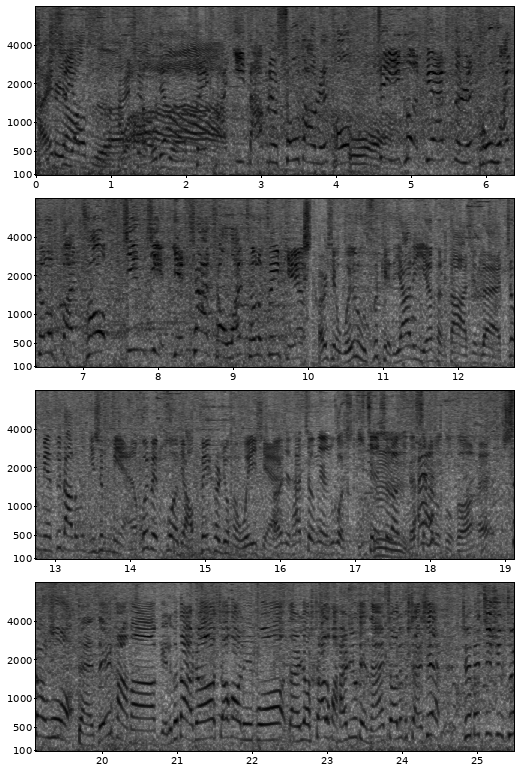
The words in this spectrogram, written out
还是要死，还是要死！Z 卡 E W 收到人头，这一刻 DX 的人头完成了反超，经济也恰巧完成了追平，而且维鲁斯给的压力也很大。现在正面最大的问题是免会被破掉，Faker 就很危险。而且他正面如果是一箭射到你的下路组合，哎，上路逮 Z 卡吗？给了个大招，消耗了一波，但是要杀的话还是有点难。交了个闪现，这边继续追，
